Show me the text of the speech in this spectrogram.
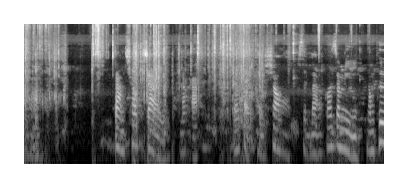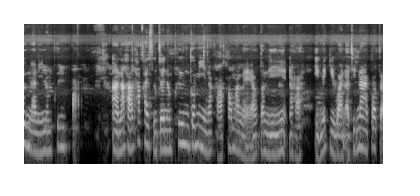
นะคะตามชอบใจนะคะ แล้วแต่ใครชอบเสร็จแล้วก็จะมีน้ำผึ้งอันนี้น้ำผึ้งป่าอ่านะคะ ถ้าใครสนใจน้ำผึ้งก็มีนะคะ เข้ามาแล้วตอนนี้นะคะ อีกไม่กี่วันอาทิตย์หน้าก็จะ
